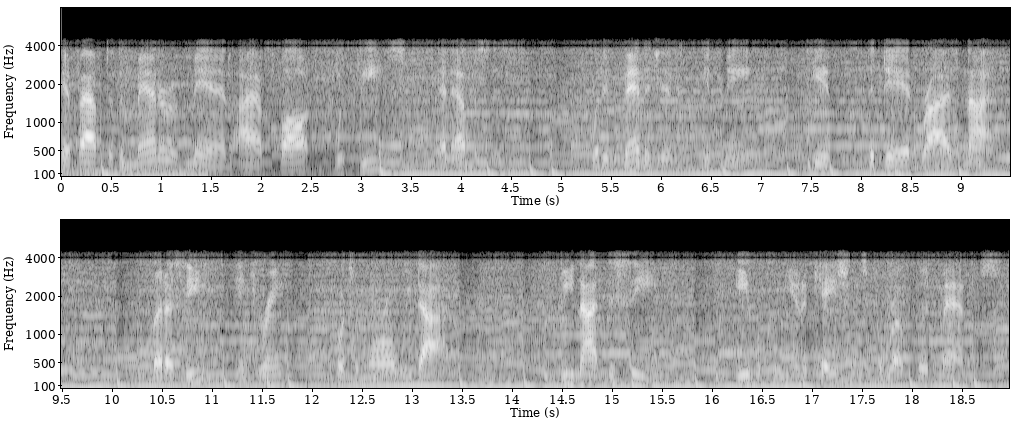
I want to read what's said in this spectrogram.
If after the manner of men I have fought with beasts at Ephesus, what advantageth it me if the dead rise not? Let us eat and drink, for tomorrow we die. Be not deceived. Evil communications corrupt good manners.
